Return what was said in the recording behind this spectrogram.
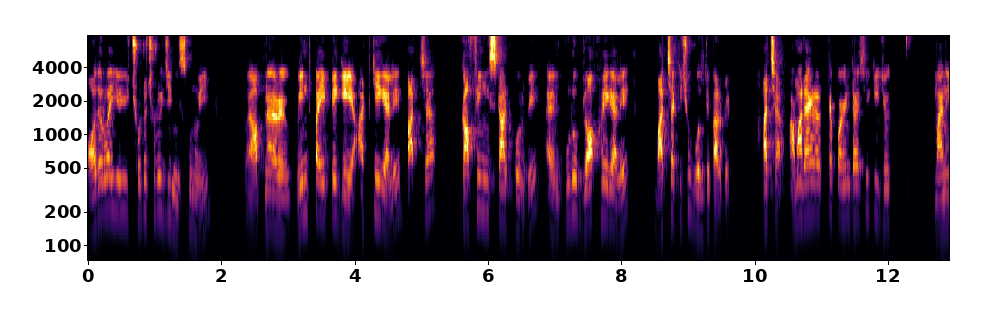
অদারওয়াইজ ওই ছোটো ছোটো জিনিসগুলোই আপনার উইন্ড পাইপে গিয়ে আটকে গেলে বাচ্চা কাফিং স্টার্ট করবে অ্যান্ড পুরো ব্লক হয়ে গেলে বাচ্চা কিছু বলতে পারবে আচ্ছা আমার আর একটা পয়েন্ট আছে কি মানে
